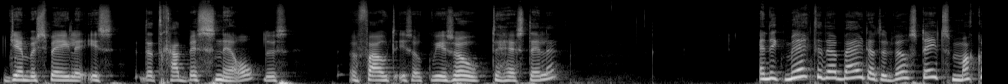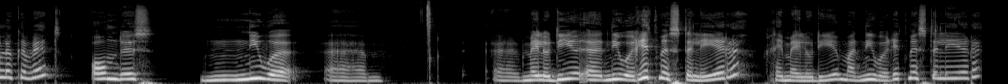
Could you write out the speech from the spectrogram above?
Jamber spelen is, dat gaat best snel, dus een fout is ook weer zo te herstellen. En ik merkte daarbij dat het wel steeds makkelijker werd om dus nieuwe ehm, uh, melodieën, uh, nieuwe ritmes te leren. Geen melodieën, maar nieuwe ritmes te leren.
